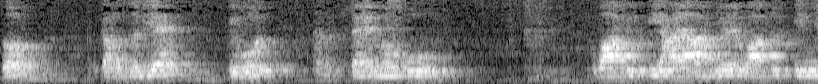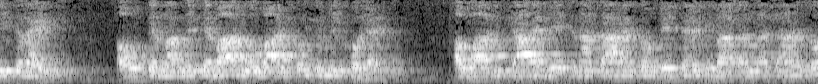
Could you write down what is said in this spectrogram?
تو اس کا مطلب یہ ہے کہ وہ طے موقوف واقف کی حیات میں واقف کی ملک رہے گی اور اس کے مرنے کے بعد وہ وارثوں کی ملک ہو جائے گی۔ اب وارث چاہے بیچنا چاہیں تو بیچیں ہبا کرنا چاہیں تو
